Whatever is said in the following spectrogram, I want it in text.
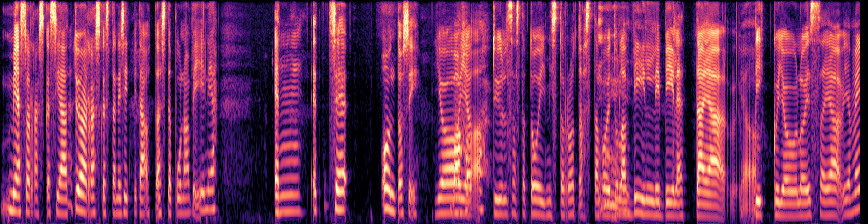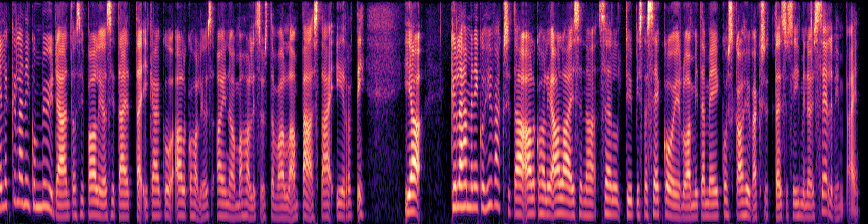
mies on raskas ja työ on raskasta, niin sitten pitää ottaa sitä punaviiniä. Et, mm. et se on tosi Joo, vahvaa. ja tylsästä toimistorotasta voi tulla mm. villibilettä ja Joo. pikkujouluissa. Ja, ja meille kyllä niin kuin myydään tosi paljon sitä, että ikään kuin alkoholi olisi ainoa mahdollisuus tavallaan päästää irti. Ja kyllähän me niinku hyväksytään alkoholialaisena sen tyyppistä sekoilua, mitä me ei koskaan hyväksyttäisi, jos ihminen olisi selvinpäin.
